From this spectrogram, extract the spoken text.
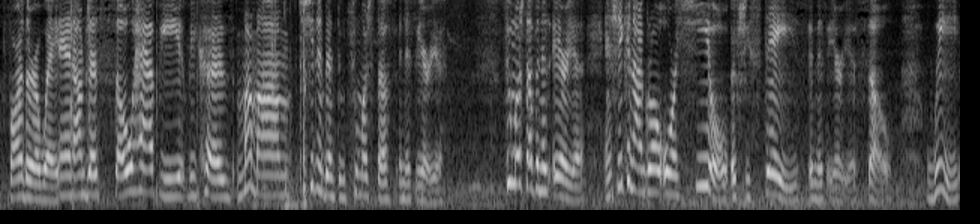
farther away. And I'm just so happy because my mom, she didn't been through too much stuff in this area too much stuff in this area and she cannot grow or heal if she stays in this area. So we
